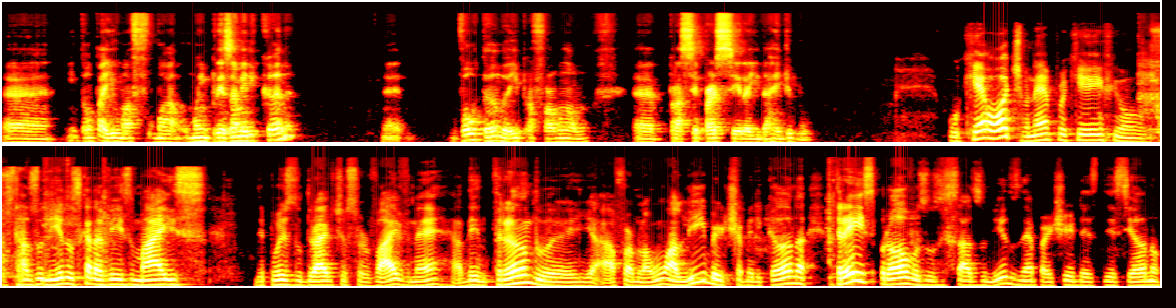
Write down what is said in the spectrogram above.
É, então tá aí uma, uma, uma empresa americana né, voltando aí para a Fórmula 1 é, para ser parceira aí da Red Bull. O que é ótimo, né? Porque, enfim, os Estados Unidos cada vez mais, depois do Drive to Survive, né? Adentrando eh, a Fórmula 1, a Liberty americana, três provas nos Estados Unidos, né? A partir desse, desse ano,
